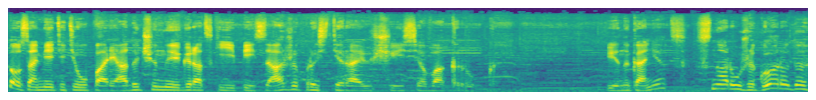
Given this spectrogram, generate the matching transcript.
то заметите упорядоченные городские пейзажи, простирающиеся вокруг. И, наконец, снаружи города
